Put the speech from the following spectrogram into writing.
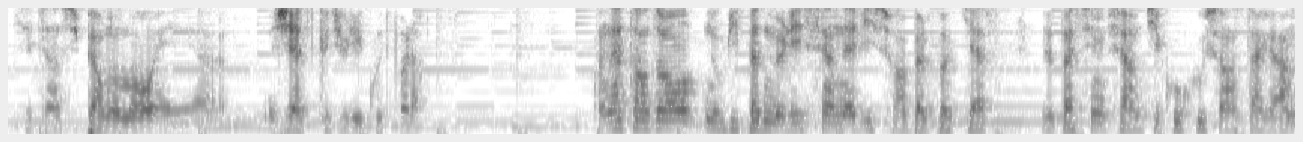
C'était un super moment et euh, j'ai hâte que tu l'écoutes, voilà. En attendant, n'oublie pas de me laisser un avis sur Apple Podcast, de passer me faire un petit coucou sur Instagram.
